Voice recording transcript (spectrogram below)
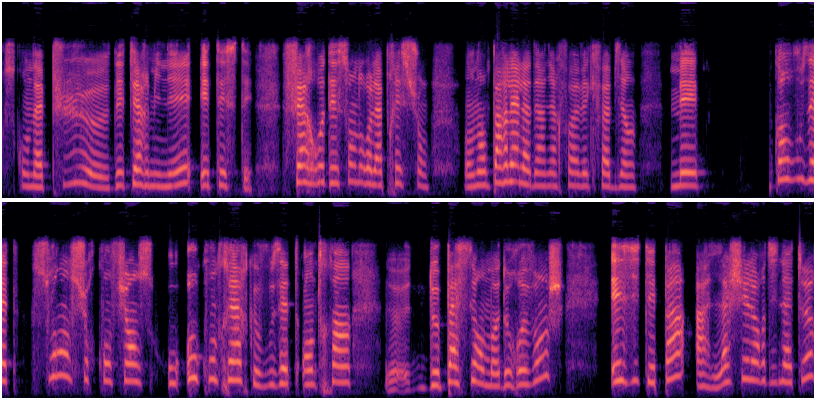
ce qu'on a pu euh, déterminer et tester. Faire redescendre la pression. On en parlait la dernière fois avec Fabien, mais quand vous êtes soit en surconfiance ou au contraire que vous êtes en train de passer en mode revanche, n'hésitez pas à lâcher l'ordinateur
